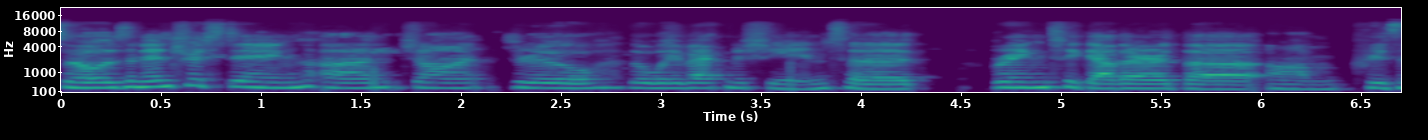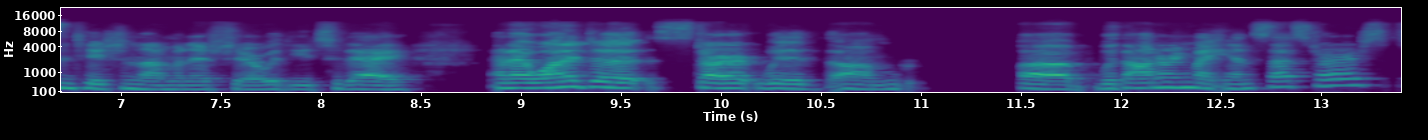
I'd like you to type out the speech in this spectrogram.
So it was an interesting uh, jaunt through the Wayback Machine to bring together the um, presentation that I'm going to share with you today. And I wanted to start with um, uh, with honoring my ancestors.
